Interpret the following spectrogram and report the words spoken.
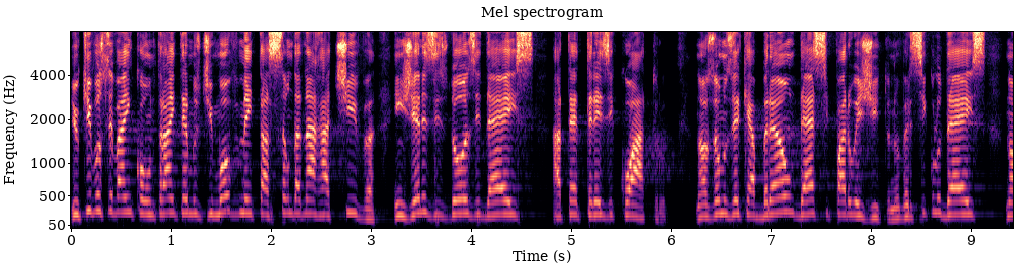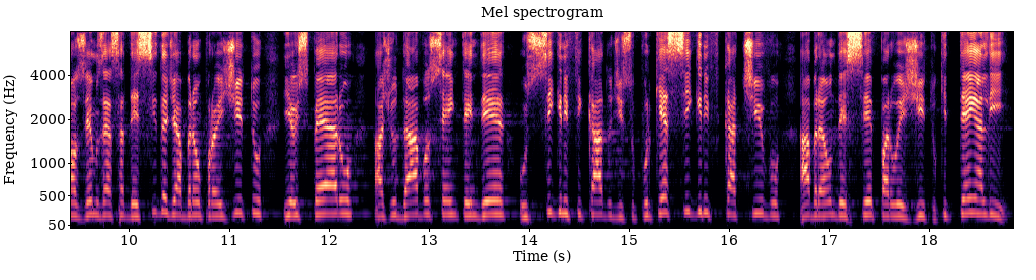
E o que você vai encontrar em termos de movimentação da narrativa em Gênesis 12, 10 até 13, 4? Nós vamos ver que Abraão desce para o Egito. No versículo 10, nós vemos essa descida de Abraão para o Egito e eu espero ajudar você a entender o significado disso. Porque é significativo Abraão descer para o Egito? O que tem ali?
